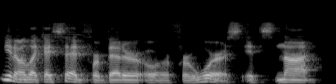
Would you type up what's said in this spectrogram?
you know, like I said, for better or for worse, it's not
